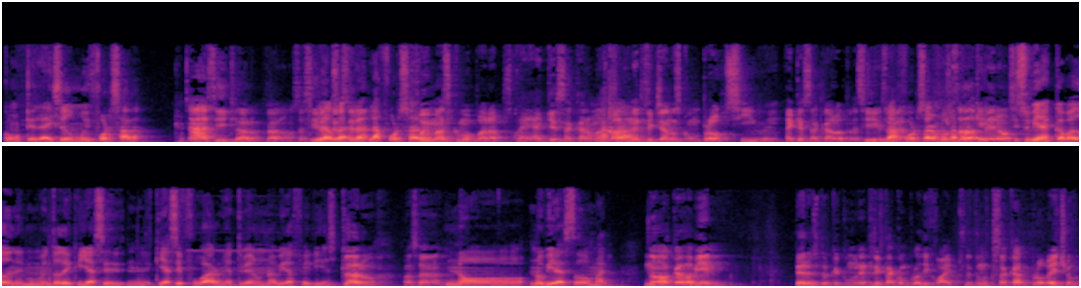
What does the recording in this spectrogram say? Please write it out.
como que la hicieron muy forzada. Ah, sí, claro, claro. O sea, sí, La- la, tercera la- la forzaron, fue más güey. como para, pues, güey, hay que sacar más varo. Netflix ya nos compró. Sí, güey. Hay que sacar otra, sí. o La sea, forzaron, o sea, forzada, porque pero, si se hubiera acabado en el momento de que ya se, en el que ya se fugaron, ya tuvieran una vida feliz, claro, o sea, no, no hubiera estado mal. no, acaba bien. Pero es lo que como Netflix la compró, dijo, ay, pues le tenemos que sacar provecho.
